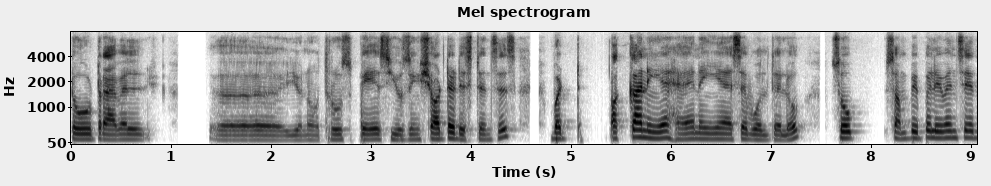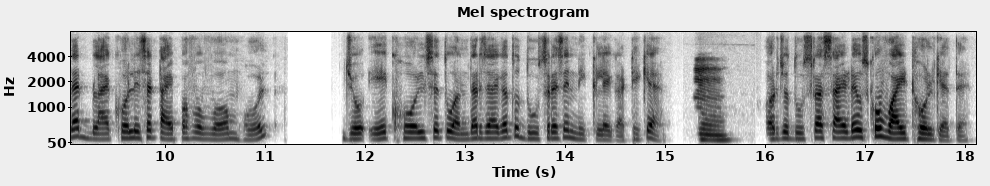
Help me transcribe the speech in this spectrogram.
to travel, uh, you know, through space using shorter distances. But पक्का नहीं है है नहीं है ऐसे बोलते लोग. So some people even say that black hole is a type of a wormhole. जो एक होल से तू अंदर जाएगा तो दूसरे से निकलेगा ठीक है हम्म और जो दूसरा साइड है उसको व्हाइट होल कहते हैं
